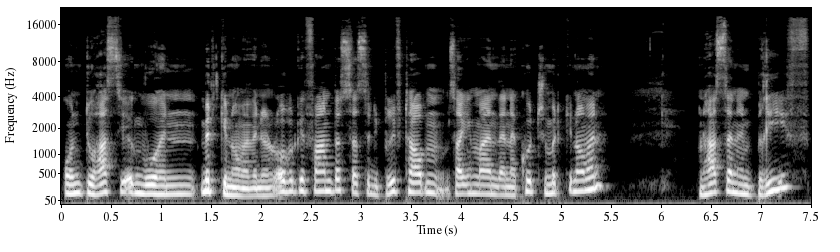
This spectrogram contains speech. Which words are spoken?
Und du hast sie irgendwohin mitgenommen. Wenn du in Urlaub gefahren bist, hast du die Brieftauben, sag ich mal, in deiner Kutsche mitgenommen und hast dann einen Brief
